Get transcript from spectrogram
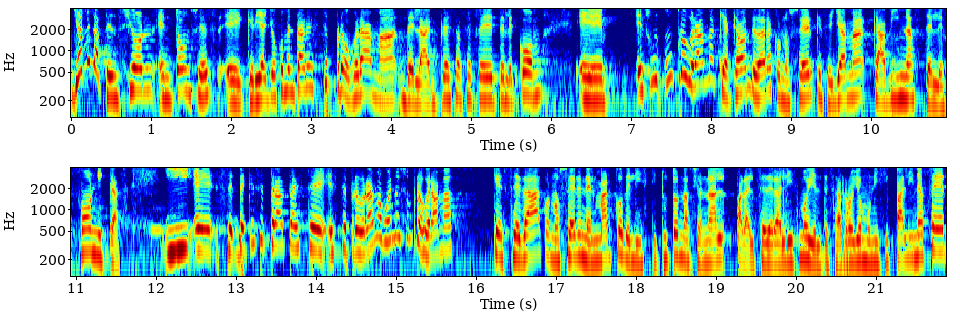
Llama la atención entonces, eh, quería yo comentar este programa de la empresa CFE Telecom. Eh, es un, programa que acaban de dar a conocer que se llama Cabinas Telefónicas. ¿Y de qué se trata este, este programa? Bueno, es un programa que se da a conocer en el marco del Instituto Nacional para el Federalismo y el Desarrollo Municipal, INAFED,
